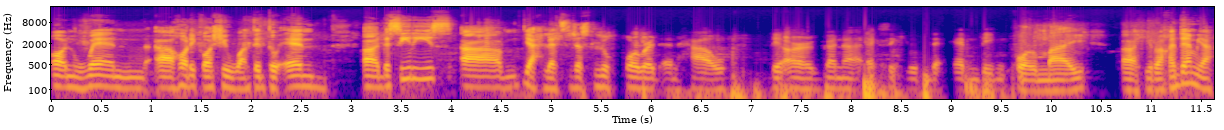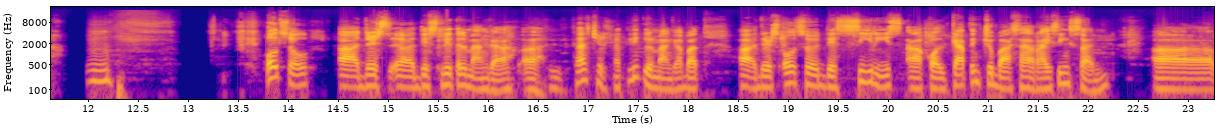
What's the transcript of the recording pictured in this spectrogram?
on when uh, Horikoshi wanted to end uh, the series, um, yeah, let's just look forward and how they are gonna execute the ending for my uh, Hero Academia. Mm. Also, uh, there's uh, this little manga. Uh, actually, not little manga, but uh, there's also this series uh, called Captain Tsubasa Rising Sun. Uh,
